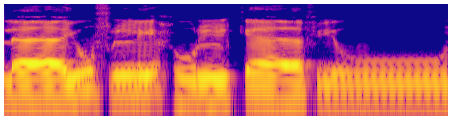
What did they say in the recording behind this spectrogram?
لا يفلح الكافرون.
